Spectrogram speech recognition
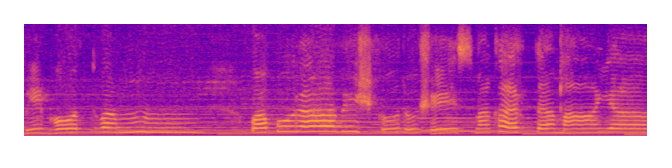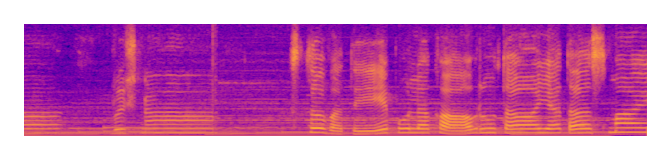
विभो त्वं वपुराविष्कुरुषे स्म कर्दमाया कृष्णा। स्तुवते पुलकावृताय तस्मै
